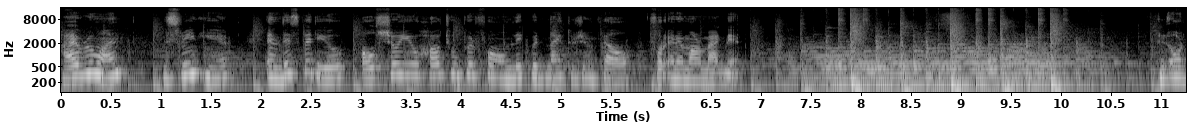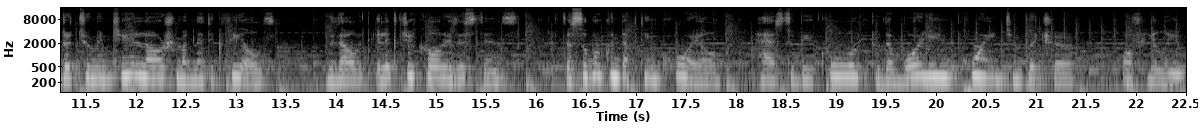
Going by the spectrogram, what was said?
Hi everyone, Nesreen here. In this video, I'll show you how to perform liquid nitrogen fill for NMR magnet. In order to maintain large magnetic fields without electrical resistance, the superconducting coil has to be cooled to the boiling point temperature of helium.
